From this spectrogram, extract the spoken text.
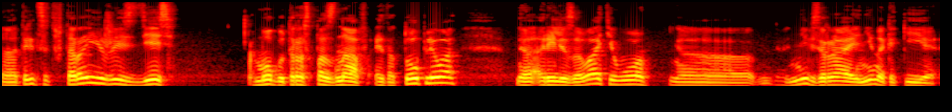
32-е же здесь могут, распознав это топливо, реализовать его, невзирая ни на какие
